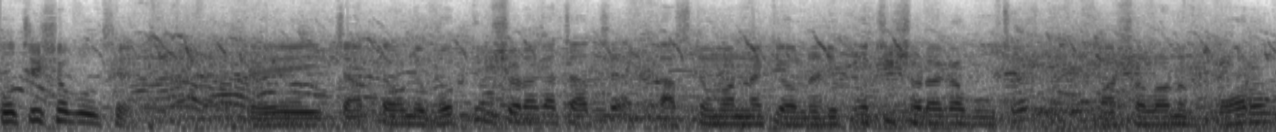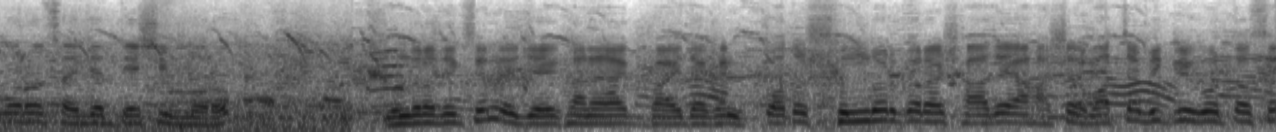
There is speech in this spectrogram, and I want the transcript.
পঁচিশশো বলছে। এই চারটা উনি বত্রিশশো টাকা চাচ্ছে কাস্টমার নাকি অলরেডি পঁচিশশো টাকা বলছে। মার্শাল্লাহ অনেক বড় বড় সাইজের দেশি মোরগ। বন্ধুরা দেখছেন, এই যে এখানে এক ভাই দেখেন কত সুন্দর করে সাজে হাঁসের বাচ্চা বিক্রি করতেছে।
